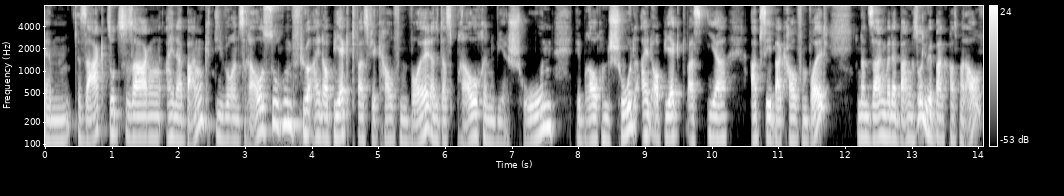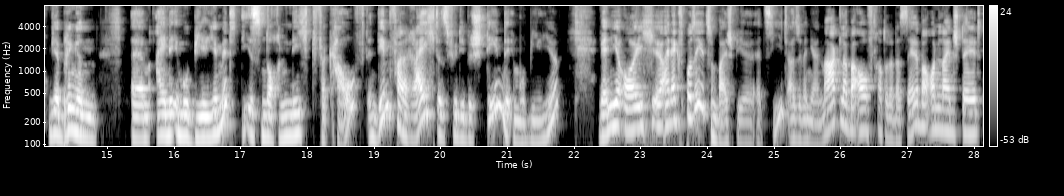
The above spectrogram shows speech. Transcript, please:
ähm, sagt sozusagen einer Bank, die wir uns raussuchen für ein Objekt, was wir kaufen wollen. Also das brauchen wir schon. Wir brauchen schon ein Objekt, was ihr absehbar kaufen wollt. Und dann sagen wir der Bank, so, liebe Bank, pass mal auf, wir bringen ähm, eine Immobilie mit, die ist noch nicht verkauft. In dem Fall reicht es für die bestehende Immobilie, wenn ihr euch äh, ein Exposé zum Beispiel zieht, also wenn ihr einen Makler beauftragt oder das selber online stellt,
